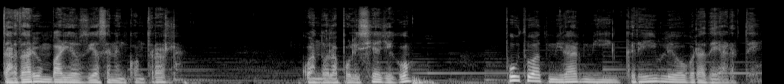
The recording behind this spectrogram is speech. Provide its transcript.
Tardaron varios días en encontrarla. Cuando la policía llegó, pudo admirar mi increíble obra de arte.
